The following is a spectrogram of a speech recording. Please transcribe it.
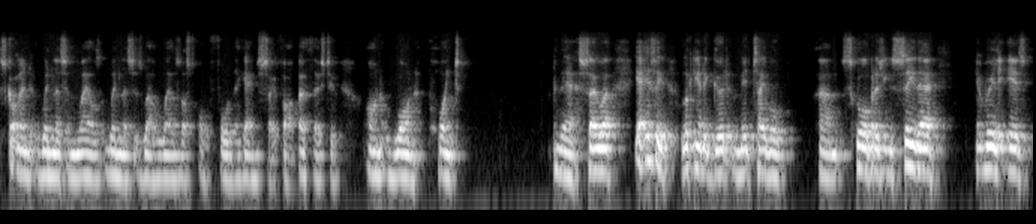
Scotland winless and Wales winless as well. Wales lost all four of their games so far. Both of those two on one point there. So uh, yeah, Italy looking at a good mid-table um, score, but as you can see there, it really is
